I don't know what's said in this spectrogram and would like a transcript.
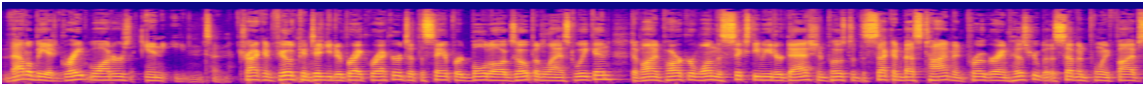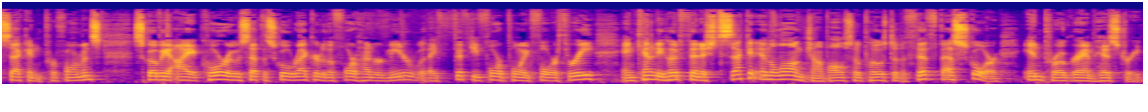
That'll be at Great Waters in Eatonton. Track and field continued to break records at the Samford Bulldogs Open last weekend. Divine Parker won the 60 meter dash and posted the second best time in program history with a 7.5 second performance. Scovia Ayakoru set the school record of the 400 meter with a 54.43, and Kennedy Hood finished second in the long jump, also posted the fifth best score in program history.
